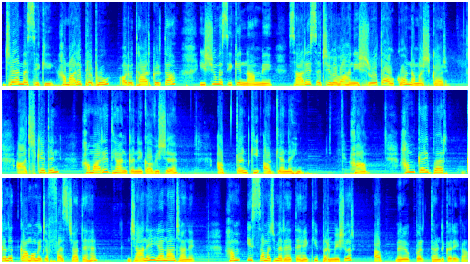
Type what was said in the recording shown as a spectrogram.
जय मसीह की। हमारे प्रभु और उद्धारकर्ता यीशु मसीह के नाम में सारे सजीव वाहनी श्रोताओं को नमस्कार। आज के दिन हमारे ध्यान करने का विषय अब दंड की आज्ञा नहीं। हाँ हम कई बार गलत कामों में जब फंस जाते हैं, जाने या ना जाने, हम इस समझ में रहते हैं कि परमेश्वर अब मेरे ऊपर दंड करेगा,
